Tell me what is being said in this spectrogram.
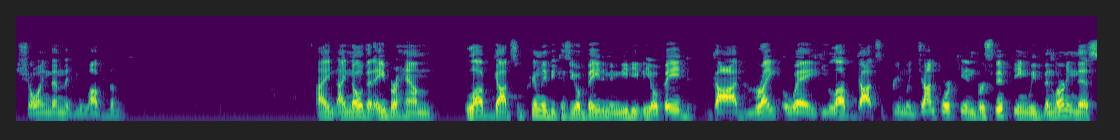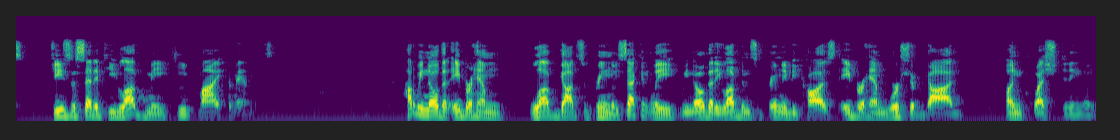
showing them that you love them? I, I know that Abraham loved God supremely because he obeyed him immediately. He obeyed God right away. He loved God supremely. John 14 and verse 15, we've been learning this. Jesus said, If ye love me, keep my commandments. How do we know that Abraham loved God supremely? Secondly, we know that he loved him supremely because Abraham worshiped God unquestioningly.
